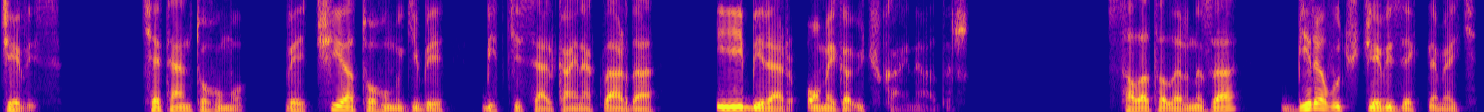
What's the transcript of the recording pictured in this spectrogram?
Ceviz, keten tohumu ve chia tohumu gibi bitkisel kaynaklar da iyi birer omega 3 kaynağıdır. Salatalarınıza bir avuç ceviz eklemek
